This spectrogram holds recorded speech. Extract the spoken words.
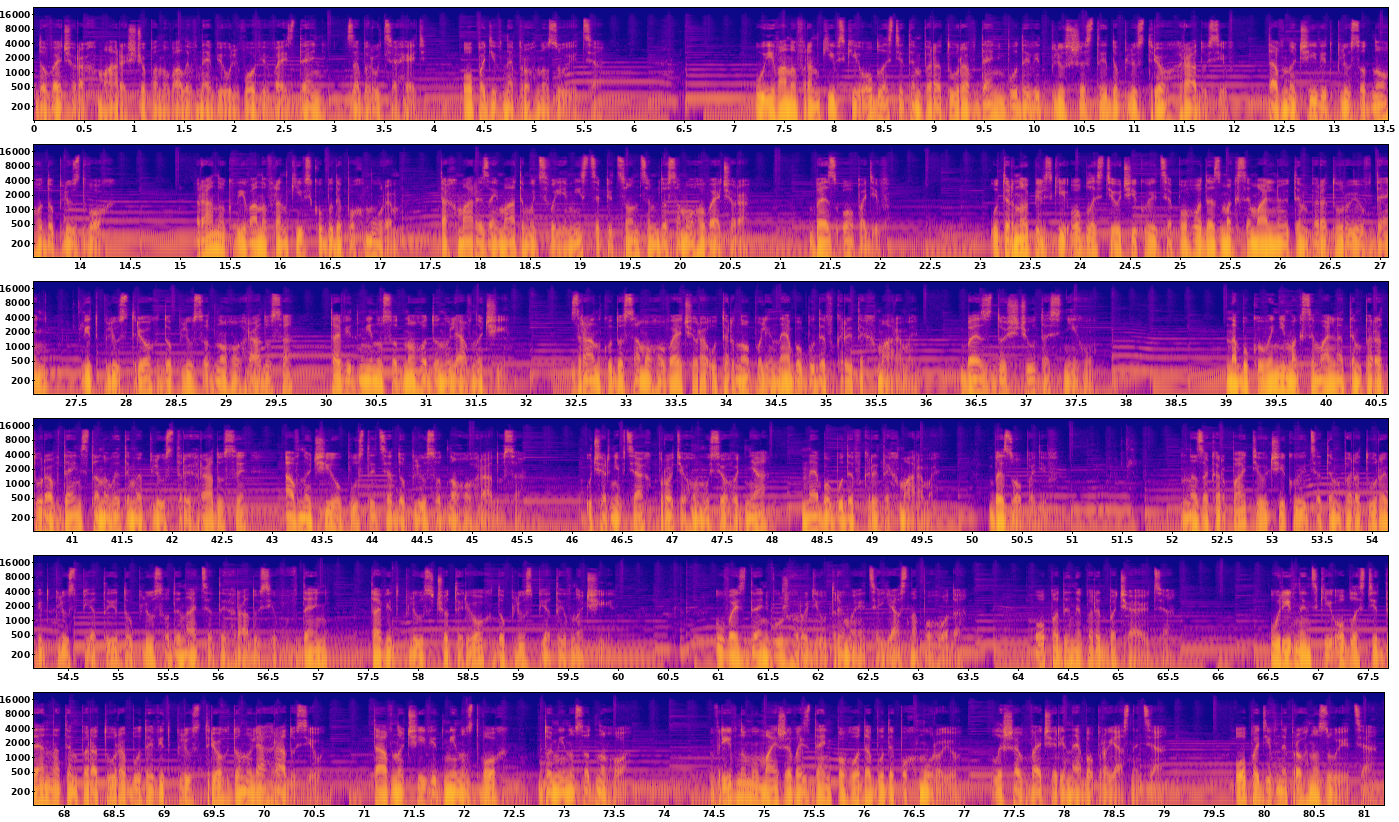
До вечора хмари, що панували в небі у Львові весь день, заберуться геть. Опадів не прогнозується. У Івано-Франківській області температура в день буде від плюс 6 до плюс 3 градусів, та вночі від плюс 1 до плюс 2. Ранок в Івано-Франківську буде похмурим, та хмари займатимуть своє місце під сонцем до самого вечора, без опадів. У Тернопільській області очікується погода з максимальною температурою в день від плюс 3 до плюс 1 градуса та від мінус 1 до 0 вночі. Зранку до самого вечора у Тернополі небо буде вкрите хмарами, без дощу та снігу. На Буковині максимальна температура в день становитиме плюс 3 градуси, а вночі опуститься до плюс 1 градуса. У Чернівцях протягом усього дня небо буде вкрите хмарами, без опадів. На Закарпатті очікується температура від плюс 5 до плюс 11 градусів в день та від плюс 4 до плюс 5 вночі. Увесь день в Ужгороді утримається ясна погода. Опади не передбачаються. У Рівненській області денна температура буде від плюс 3 до 0 градусів, та вночі від мінус 2 до мінус 1. В Рівному майже весь день погода буде похмурою, лише ввечері небо проясниться. Опадів не прогнозується.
